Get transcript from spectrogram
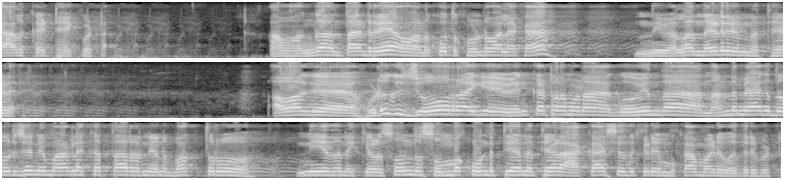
ಕಾಲು ಕಟ್ಟಿ ಹಾಕಿಬಿಟ್ಟ. ಅವ ಹಂಗ ಅಂತಾನ್ರಿ, ಅವ ಅನ್ಕೋತ ಕೊಂಡವಾಲ್ಯಾಕ ನೀವೆಲ್ಲ ನಡ್ರಿ ಅಂತ ಹೇಳಿ. ಅವಾಗ ಹುಡುಗ ಜೋರಾಗಿ ವೆಂಕಟರಮಣ ಗೋವಿಂದ, ನನ್ನ ಮ್ಯಾಗ ದೌರ್ಜನ್ಯ ಮಾಡ್ಲಿಕ್ಕತ್ತಾರ ನಿನ್ನ ಭಕ್ತರು. ನೀ ಅದನ್ನ ಕೇಳಿಸೊಂದು ಸುಮ್ಮ ಅಂತ ಅಂತೇಳಿ ಆಕಾಶದ ಕಡೆ ಮುಖ ಮಾಡಿ ಒದರಿಬಿಟ್ಟ.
